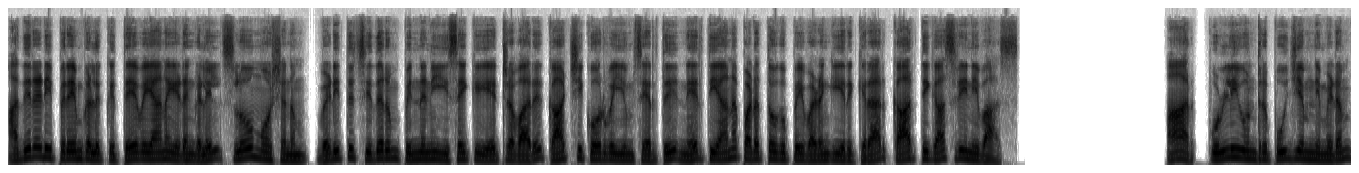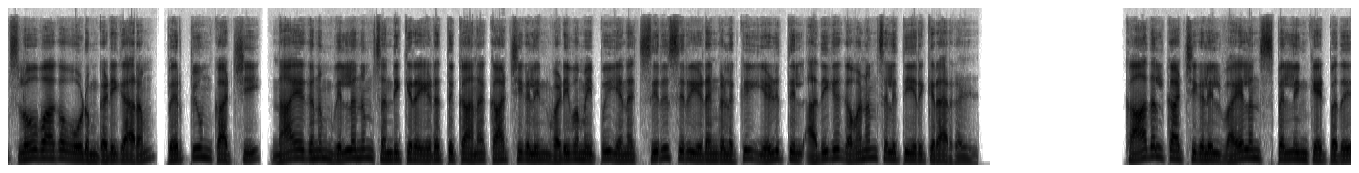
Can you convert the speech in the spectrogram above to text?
அதிரடி பிரேம்களுக்கு தேவையான இடங்களில் ஸ்லோ மோஷனும் வெடித்துச் சிதறும் பின்னணி இசைக்கு ஏற்றவாறு காட்சி கோர்வையும் சேர்த்து நேர்த்தியான படத்தொகுப்பை வழங்கியிருக்கிறார் கார்த்திகா ஸ்ரீனிவாஸ். ஆர் புள்ளி ஒன்று பூஜ்யம் நிமிடம் ஸ்லோவாக ஓடும் கடிகாரம் பெர்ப்யூம் காட்சி நாயகனும் வில்லனும் சந்திக்கிற இடத்துக்கான காட்சிகளின் வடிவமைப்பு எனச் சிறு சிறு இடங்களுக்கு எழுத்தில் அதிக கவனம் செலுத்தியிருக்கிறார்கள். காதல் காட்சிகளில் வயலன்ஸ் ஸ்பெல்லிங் கேட்பது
